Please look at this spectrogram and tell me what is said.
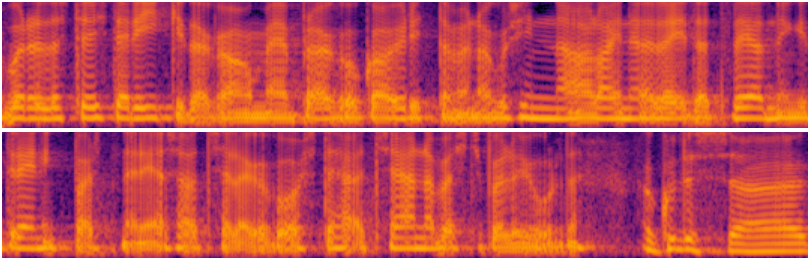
võrreldes teiste riikidega, me praegu ka üritame nagu sinna lainele leida, et leiad mingi treeningpartneri ja saad sellega koos teha, et see annab hästi palju juurde. aga kuidas äh,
